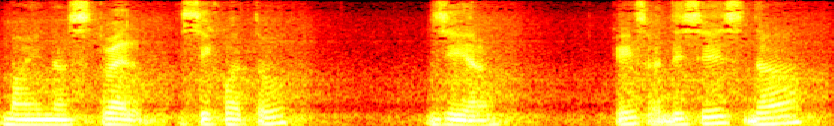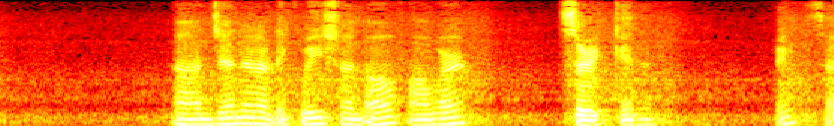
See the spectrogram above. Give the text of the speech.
minus 12 is equal to 0 okay so this is the uh, general equation of our circle. Okay so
